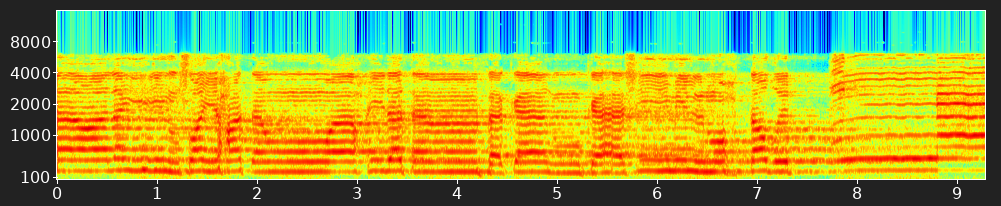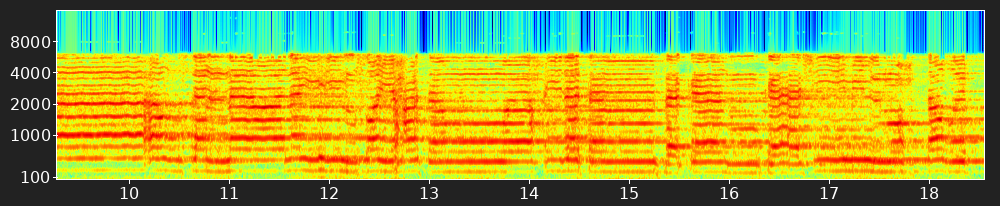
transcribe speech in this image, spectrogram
عليهم صيحة واحدة فكانوا كهشيم المحتضر. إنا أرسلنا عليهم صيحة واحدة فكانوا كهشيم المحتضر.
